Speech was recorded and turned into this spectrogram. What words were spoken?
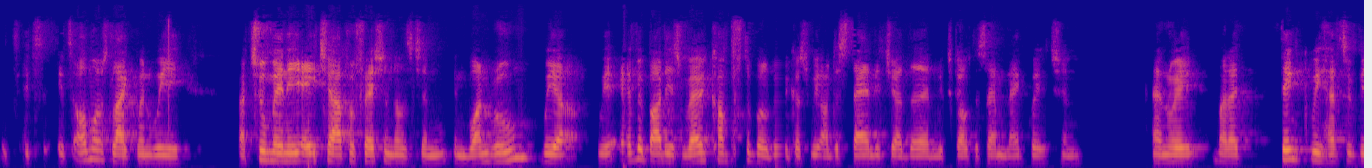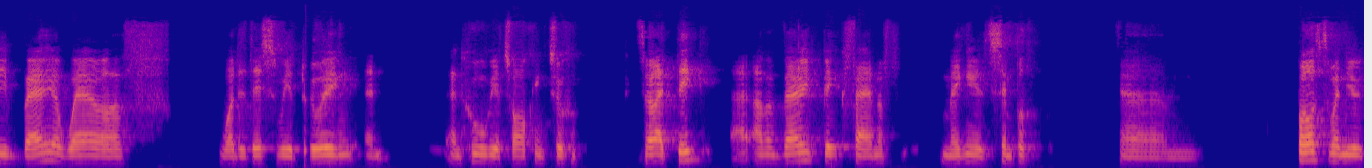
it's, it's it's almost like when we are too many HR professionals in, in one room. We are we everybody is very comfortable because we understand each other and we talk the same language and and we. But I think we have to be very aware of what it is we're doing and and who we are talking to. So I think I'm a very big fan of making it simple. Um, both when you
